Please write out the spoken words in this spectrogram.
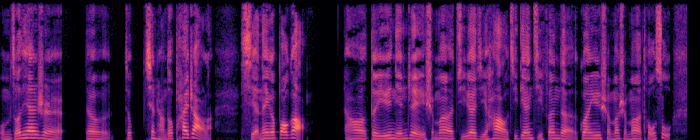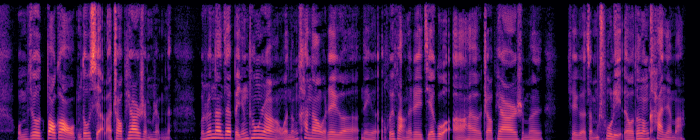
我们昨天是就就现场都拍照了，写那个报告，然后对于您这什么几月几号几点几分的关于什么什么投诉，我们就报告我们都写了，照片什么什么的。我说那在北京通上，我能看到我这个那个回访的这结果啊，还有照片什么这个怎么处理的，我都能看见吗？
